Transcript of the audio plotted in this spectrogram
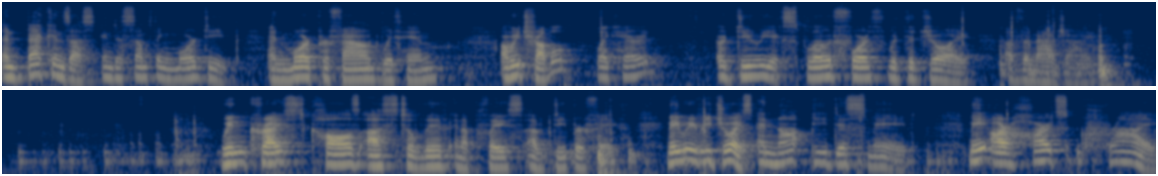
and beckons us into something more deep and more profound with Him? Are we troubled like Herod? Or do we explode forth with the joy of the Magi? When Christ calls us to live in a place of deeper faith, may we rejoice and not be dismayed. May our hearts cry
